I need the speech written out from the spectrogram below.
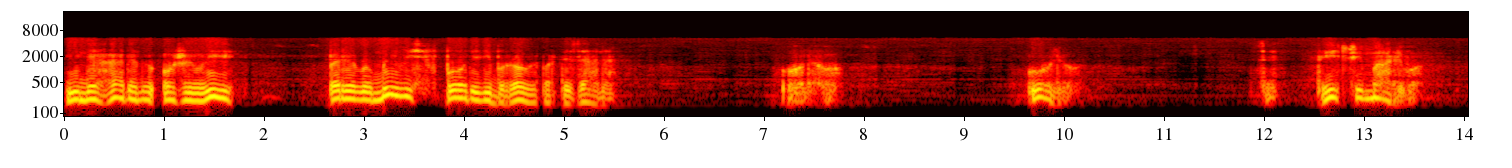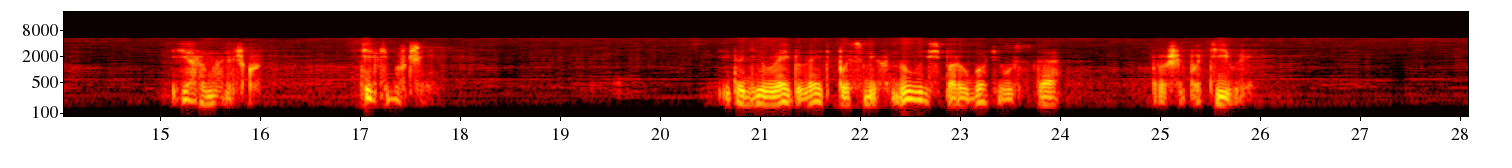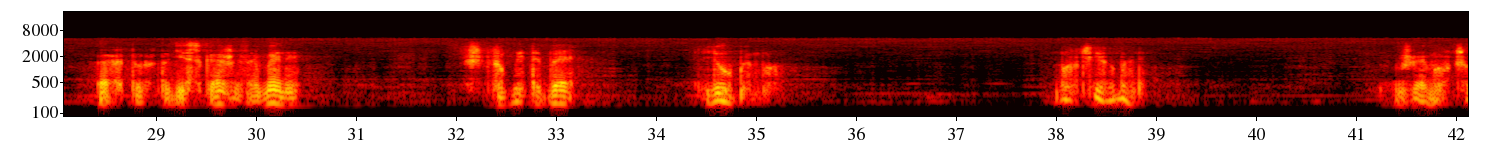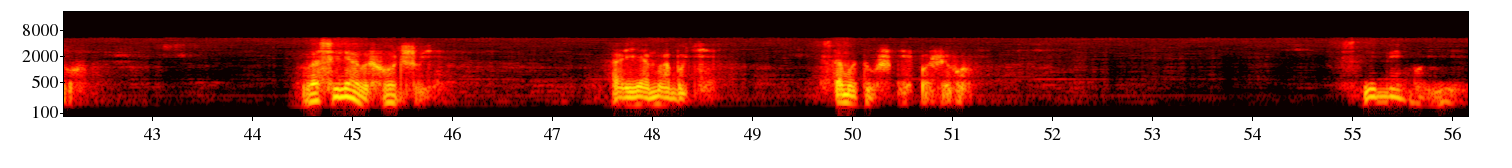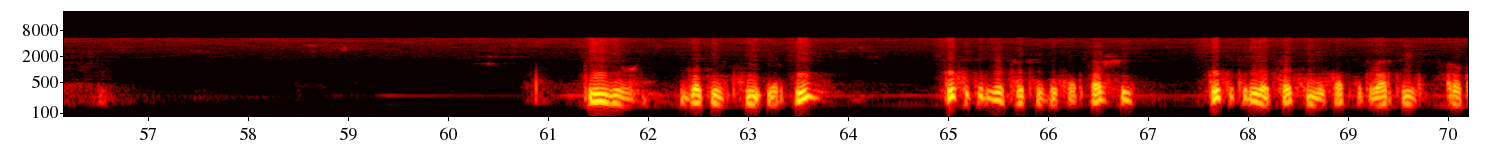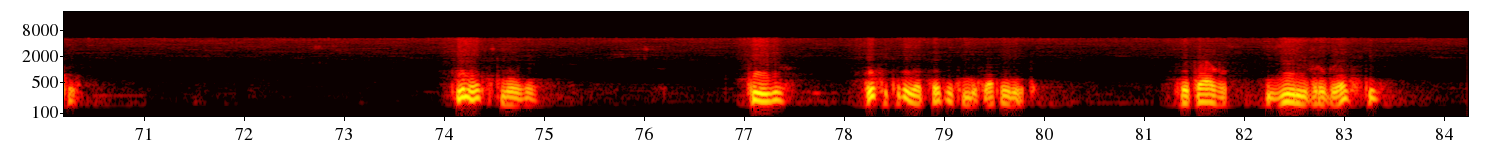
і негадано ожили, переломились в подиві брови партизана. Ольго, Олю, це ти чи Марево? Я, Романочку, тільки мовчи. І тоді ледь-ледь посміхнулись паруботі уста, прошепотіли. А хто ж тоді скаже за мене, що ми тебе любимо? Мовчи, Романе. Вже мовчу. Василя виходжує. А я, мабуть, самотужки поживу. Сини мої. Київ, Дяківці Ірпінь, 1961-1974 роки. Кінець книги. Київ, 1980 рік. Читав Юрій Врублевський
